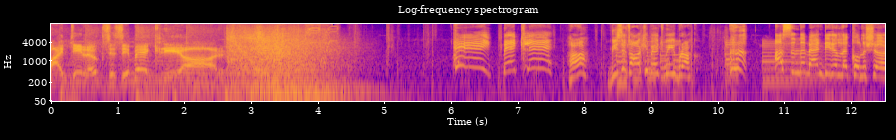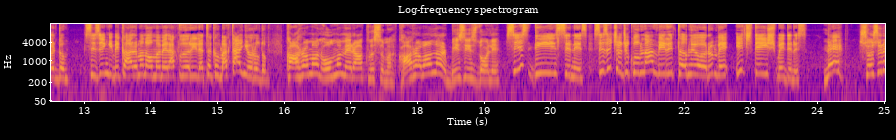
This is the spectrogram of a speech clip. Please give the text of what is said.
Bay Tiluk sizi bekliyor. Hey, bekle. Ha? Bizi takip etmeyi bırak. Aslında ben Dylan'la konuşuyordum. Sizin gibi kahraman olma meraklılarıyla takılmaktan yoruldum. Kahraman olma meraklısı mı? Kahramanlar biziz Dolly. Siz değilsiniz. Sizi çocukluğumdan beri tanıyorum ve hiç değişmediniz. Ne? Sözünü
